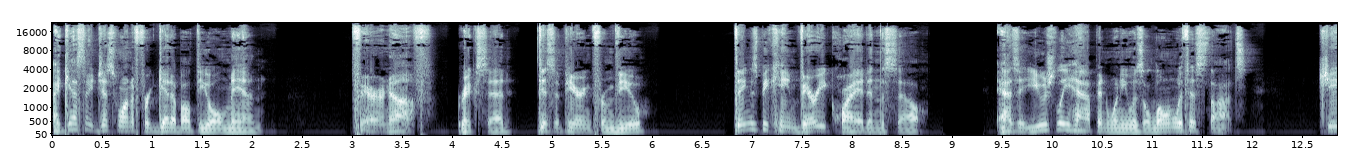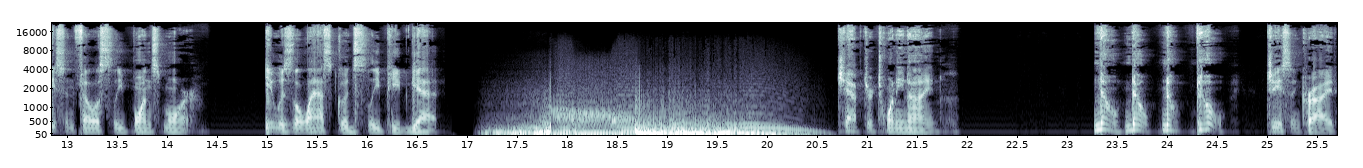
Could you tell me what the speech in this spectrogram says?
I guess I just want to forget about the old man. Fair enough, Rick said, disappearing from view. Things became very quiet in the cell. As it usually happened when he was alone with his thoughts, Jason fell asleep once more. It was the last good sleep he'd get. Chapter 29 No, no, no, no, Jason cried,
